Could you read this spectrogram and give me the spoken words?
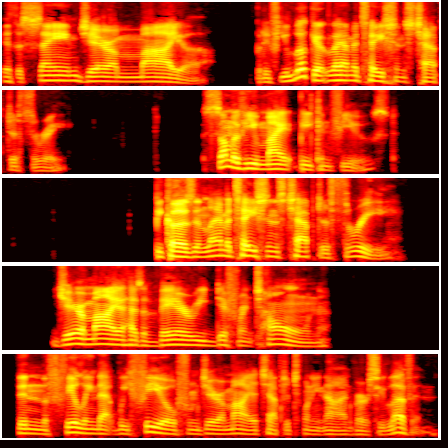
is the same Jeremiah but if you look at Lamentations chapter 3, some of you might be confused. Because in Lamentations chapter 3, Jeremiah has a very different tone than the feeling that we feel from Jeremiah chapter 29, verse 11.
